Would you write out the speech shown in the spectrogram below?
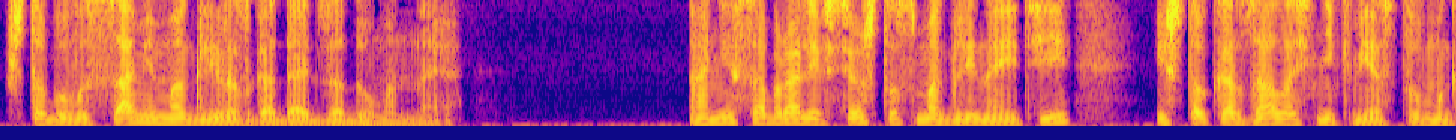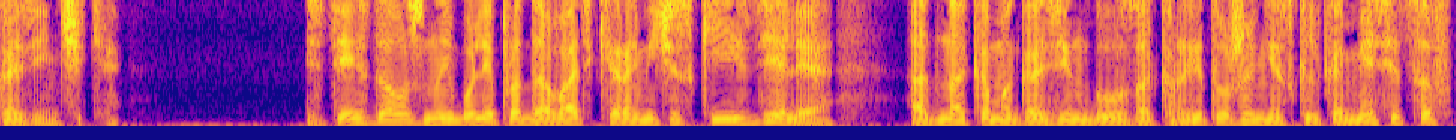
чтобы вы сами могли разгадать задуманное». Они собрали все, что смогли найти и что казалось не к месту в магазинчике. Здесь должны были продавать керамические изделия, однако магазин был закрыт уже несколько месяцев,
